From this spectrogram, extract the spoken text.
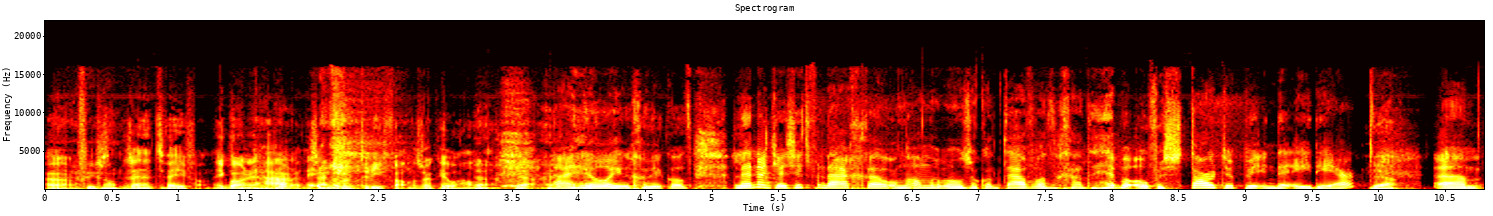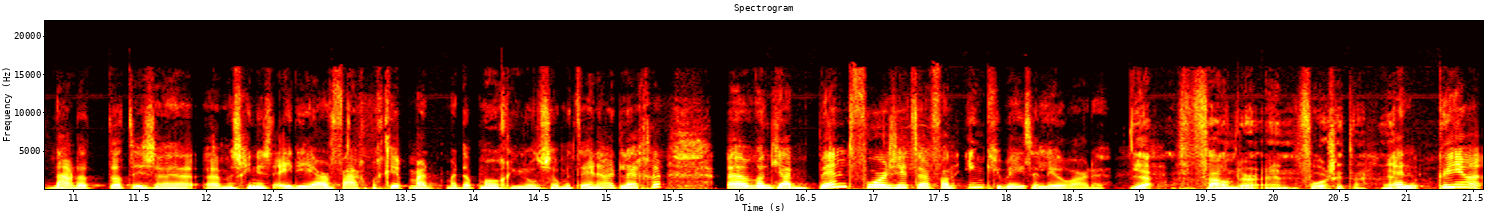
Oh, Friesland. Er zijn er twee van. Ik woon in Haren. Oh, Er zijn er ook drie van. Dat is ook heel handig. ja, ja, Ja, heel ingewikkeld. Lennart, jij zit vandaag eh, onder andere bij ons ook aan tafel. Want het gaat hebben over start-uppen in de EDR. ja. Ehm, nou, dat, dat is, eh, eh, misschien is EDR een vaag begrip, maar, maar dat mogen jullie ons zo meteen uitleggen. Eh, want jij bent voorzitter van Incubator Leeuwarden. ja, founder en voorzitter. Ja, En kun je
